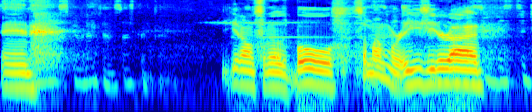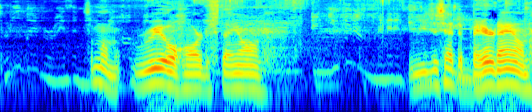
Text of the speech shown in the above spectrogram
And you get on some of those bulls. Some of them were easy to ride. Some of them real hard to stay on. And you just had to bear down.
